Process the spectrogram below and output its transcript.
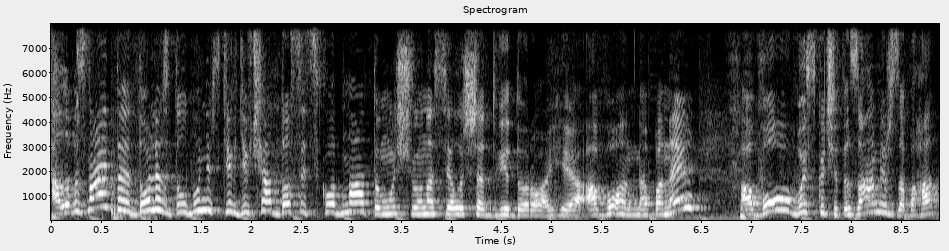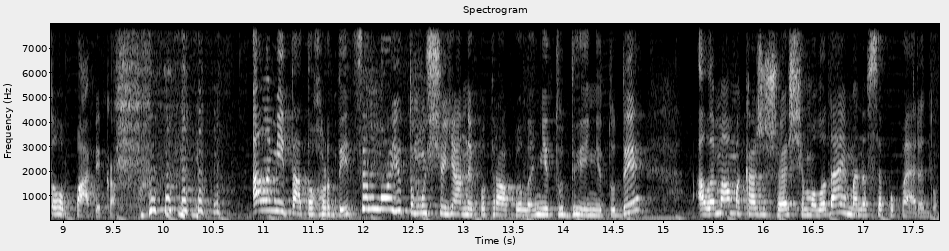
Але ви знаєте, доля здолбунівських дівчат досить складна, тому що у нас є лише дві дороги: або на панель, або вискочити заміж за багатого папіка. Але мій тато гордиться мною, тому що я не потрапила ні туди, ні туди. Але мама каже, що я ще молода і в мене все попереду.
